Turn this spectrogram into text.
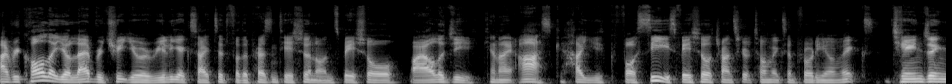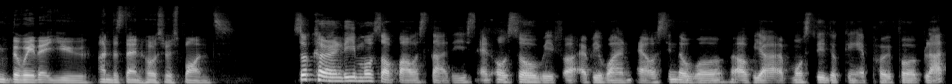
I recall at your lab retreat, you were really excited for the presentation on spatial biology. Can I ask how you foresee spatial transcriptomics and proteomics changing the way that you understand host response? So currently, most of our studies and also with uh, everyone else in the world, uh, we are mostly looking at peripheral blood.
